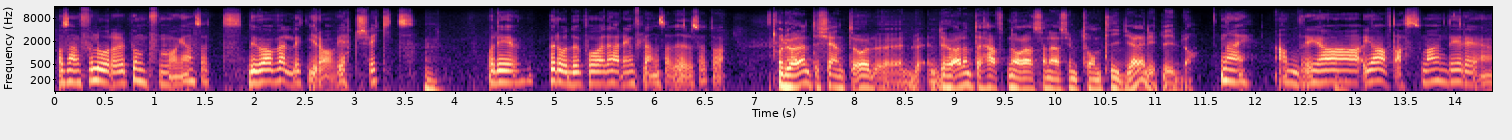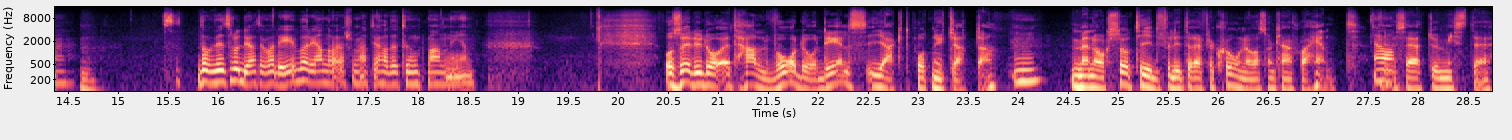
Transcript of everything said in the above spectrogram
och sen förlorade pumpförmågan så att det var väldigt grav hjärtsvikt. Mm. Och det berodde på det här influensaviruset. Då. Och du hade inte känt, och du hade inte haft några sådana här symptom tidigare i ditt liv då? Nej, aldrig. Jag, jag har haft astma, det är det. Mm. Då, vi trodde att det var det i början då eftersom att jag hade tungt med andningen. Och så är det då ett halvår då, dels i jakt på ett nytt hjärta. Mm. Men också tid för lite reflektion om vad som kanske har hänt. Ja. Det vill säga att du miste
